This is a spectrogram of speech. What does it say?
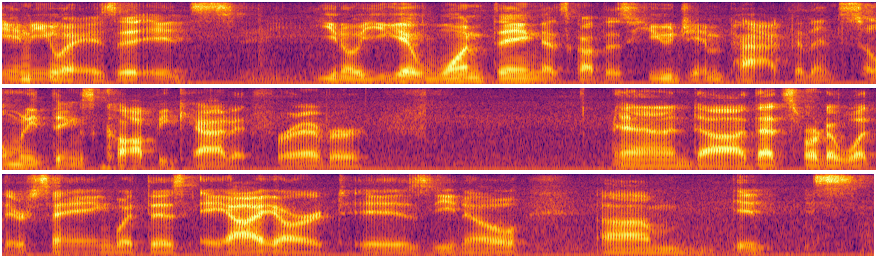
anyways, it, it's you know you get one thing that's got this huge impact and then so many things copycat it forever and uh, that's sort of what they're saying with this ai art is you know um, it's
